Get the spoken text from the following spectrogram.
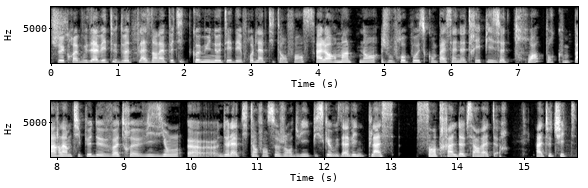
Je crois que vous avez toute votre place dans la petite communauté des pros de la petite enfance. Alors maintenant, je vous propose qu'on passe à notre épisode 3 pour qu'on parle un petit peu de votre vision euh, de la petite enfance aujourd'hui, puisque vous avez une place centrale d'observateur. À tout de suite.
